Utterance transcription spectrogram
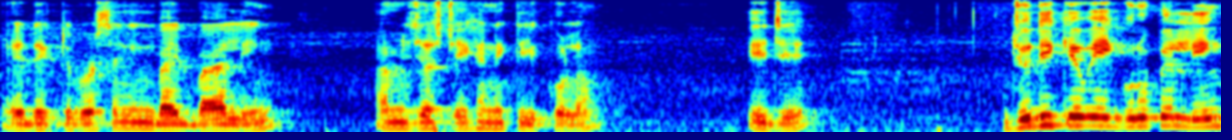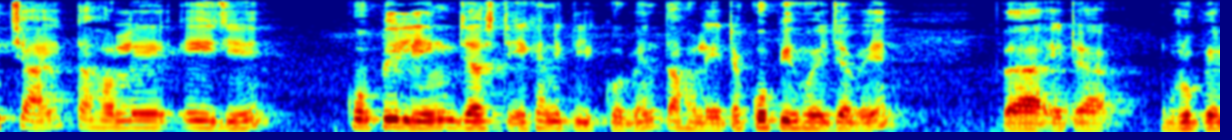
এই দেখতে পাচ্ছেন ইনভাইট বায়া লিঙ্ক আমি জাস্ট এখানে ক্লিক করলাম। এই যে, যদি কেউ এই গ্রুপের লিঙ্ক চায়, তাহলে এই যে কপি লিঙ্ক জাস্ট এখানে ক্লিক করবেন, তাহলে এটা কপি হয়ে যাবে। বা এটা গ্রুপের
